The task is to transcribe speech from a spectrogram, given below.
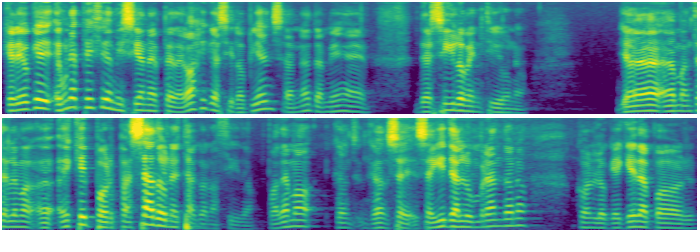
creo que es una especie de misiones pedagógicas, si lo piensas, ¿no? También es del siglo XXI. Ya eh, es que por pasado no está conocido. Podemos seguir deslumbrándonos con lo que queda por,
